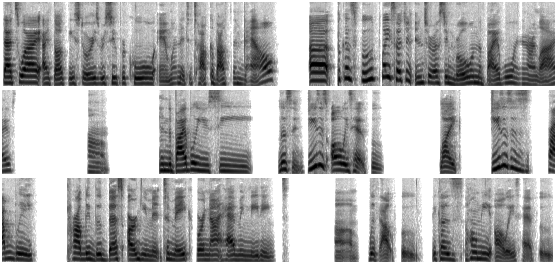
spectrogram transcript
that's why I thought these stories were super cool and wanted to talk about them now. Uh, because food plays such an interesting role in the Bible and in our lives. Um, in the Bible, you see, listen, Jesus always had food. Like, Jesus is probably probably the best argument to make for not having meetings um, without food because homie always had food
